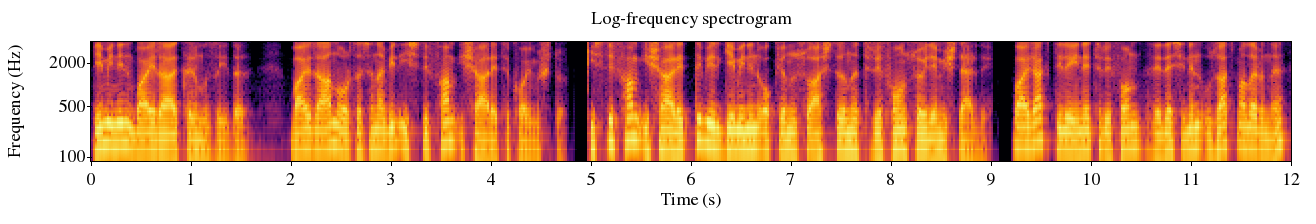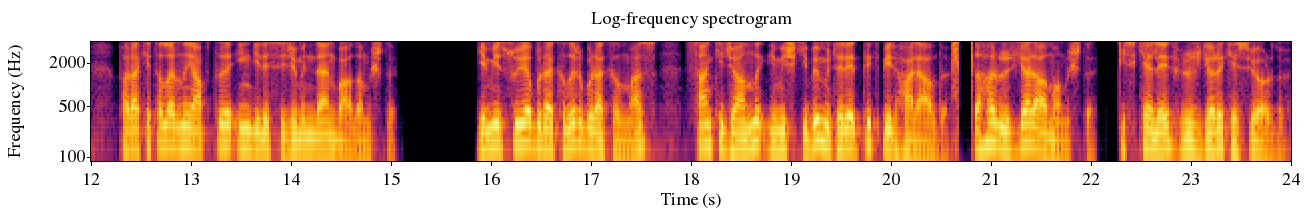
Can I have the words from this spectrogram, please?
Geminin bayrağı kırmızıydı. bayrağın ortasına bir istifham işareti koymuştu. İstifham işaretli bir geminin okyanusu aştığını Trifon söylemişlerdi. Bayrak direğine Trifon, dedesinin uzatmalarını, paraketalarını yaptığı İngiliz siciminden bağlamıştı. Gemi suya bırakılır bırakılmaz, sanki canlı imiş gibi mütereddit bir hal aldı. Daha rüzgar almamıştı. İskele rüzgarı kesiyordu.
